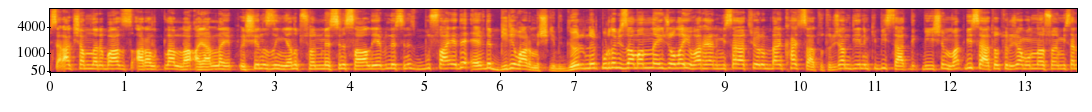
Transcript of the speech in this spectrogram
Mesela akşamları bazı aralıklarla ayarlayıp ışığınızın yanıp sönmesini sağlayabilirsiniz. Bu sayede evde biri varmış gibi görünür. Burada bir zamanlayıcı olayı var. Yani misal atıyorum ben kaç saat oturacağım? Diyelim ki bir saatlik bir işim var. Bir saat oturacağım. Ondan sonra misal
